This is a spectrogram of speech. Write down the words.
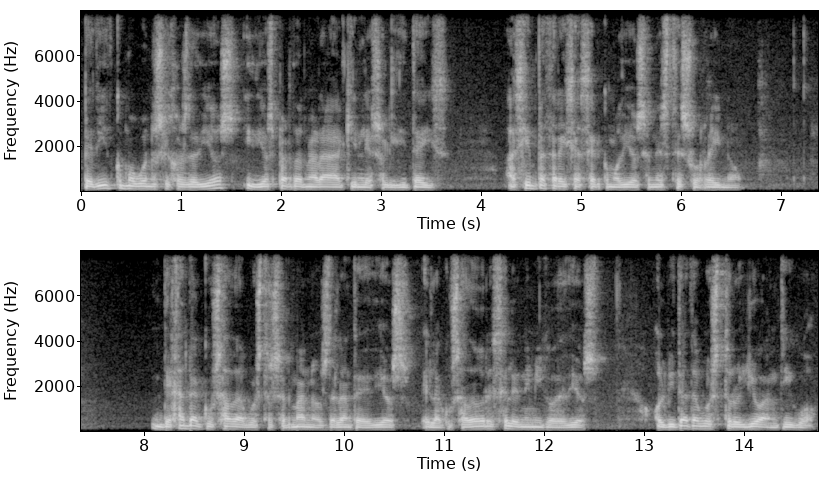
Pedid como buenos hijos de Dios y Dios perdonará a quien le solicitéis. Así empezaréis a ser como Dios en este su reino. Dejad de acusar a vuestros hermanos delante de Dios. El acusador es el enemigo de Dios. Olvidad a vuestro yo antiguo.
